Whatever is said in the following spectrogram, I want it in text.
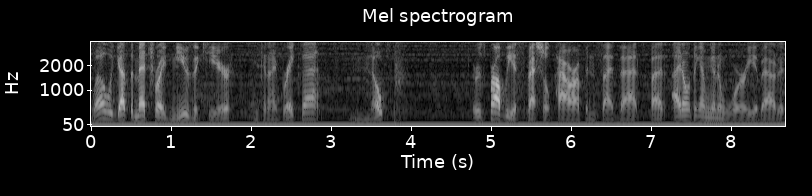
Well, we got the Metroid music here. And can I break that? Nope. There was probably a special power-up inside that, but I don't think I'm going to worry about it.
